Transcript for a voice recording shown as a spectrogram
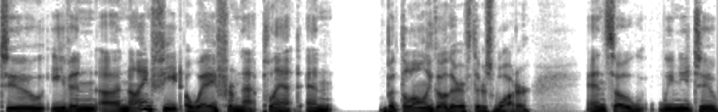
to even uh, nine feet away from that plant. And but they'll only go there if there's water. And so we need to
